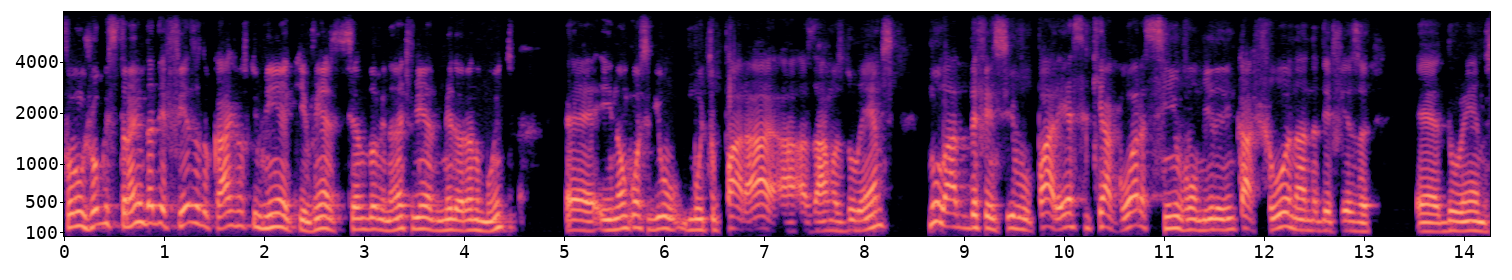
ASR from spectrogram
foi um jogo estranho da defesa do Cardinals que vinha, que vinha sendo dominante, vinha melhorando muito é, e não conseguiu muito parar a, as armas do Rams. No lado defensivo, parece que agora sim o Von Miller encaixou na, na defesa é, do Rams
